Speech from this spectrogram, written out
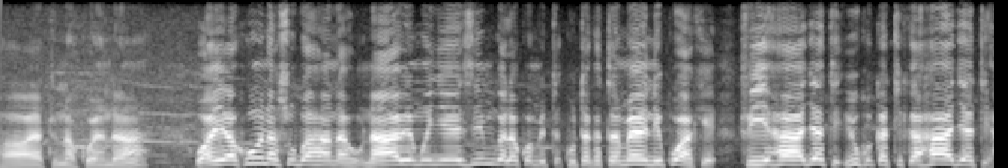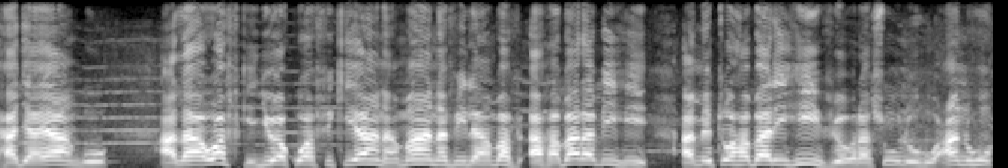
Haya, tunakwenda wayakuna subhanahu, na awe Mwenyezi Mungu alikuwa kutakatamani kwake, fi hajati, yuko katika hajati, haja yangu ala wafiki juu ya kuafikiana, maana vile ambavyo akhabara bihi, ametoa habari hivyo, rasuluhu anhu,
